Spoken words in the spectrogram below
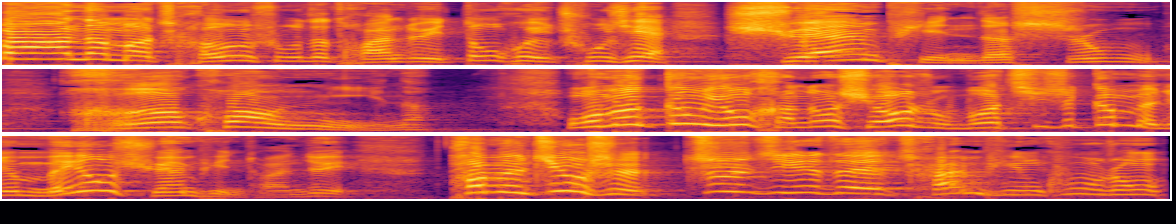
巴那么成熟的团队都会出现选品的失误，何况你呢？我们更有很多小主播，其实根本就没有选品团队，他们就是直接在产品库中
